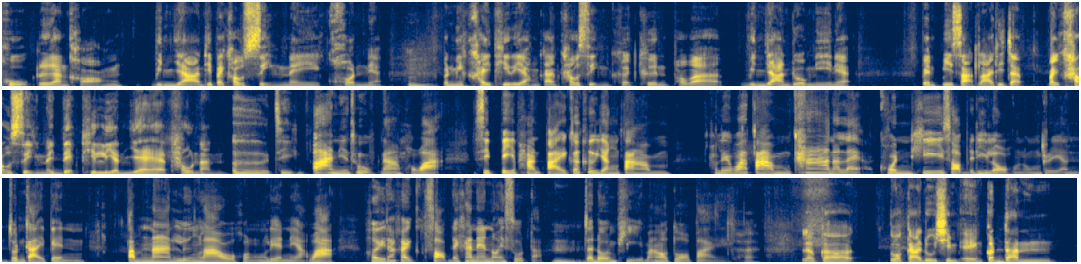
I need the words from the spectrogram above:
ผูกเรื่องของวิญญาณที่ไปเข้าสิงในคนเนี่ยอืมมันมี criteria ของการเข้าสิงเกิดขึ้น เพราะว่าวิญญาณดวงนี้เนี่ย เป็นปีศาจร้ายที่จะไปเข้าสิงในเด็กที่เรียนแย่เท่านั้น เออจริงอะอันนี้ถูกนะ เพราะว่าสิบปีผ่านไปก็คือยังตามเขาเรียกว่าตามค่านั่นแหละ คนที่สอบได้ที่โหลของโรงเรียน จนกลายเป็นตำนานเรื่องเล่าของโรงเรียนเนี่ยว่าเฮ้ยถ้าใครสอบได้คะแนนน้อยสุดอะอืมจะโดนผีมาเอาตัวไปใช่ แล้วก็ตัวกาดูชิมเองก็ดัน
